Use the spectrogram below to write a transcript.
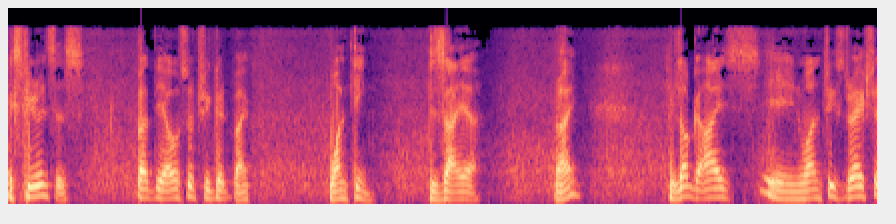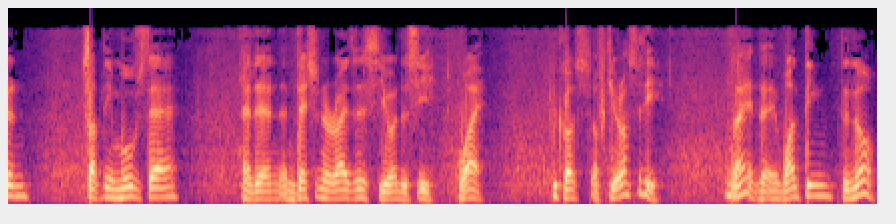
experiences, but they are also triggered by wanting, desire, right? You lock your eyes in one fixed direction, something moves there, and then intention arises, you want to see. Why? Because of curiosity, right? The wanting to know.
